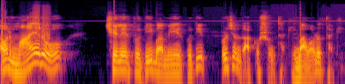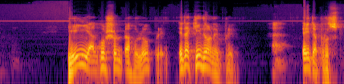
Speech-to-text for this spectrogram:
আবার মায়েরও ছেলের প্রতি বা মেয়ের প্রতি প্রচণ্ড আকর্ষণ থাকে বাবারও থাকে। এই আকর্ষণটা হলো প্রেম। এটা কি ধরনের প্রেম? হ্যাঁ। এইটা প্রশ্ন।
